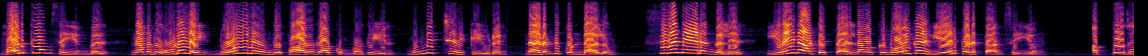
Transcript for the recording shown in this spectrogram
மருத்துவம் செய்யுங்கள். நமது உடலை நோயிலிருந்து பாதுகாக்கும் வகையில் முன்னெச்சரிக்கையுடன் நடந்து கொண்டாலும் சில நேரங்களில் இறை நாட்டத்தால் நமக்கு நோய்கள் ஏற்படத்தான் செய்யும். அப்போது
